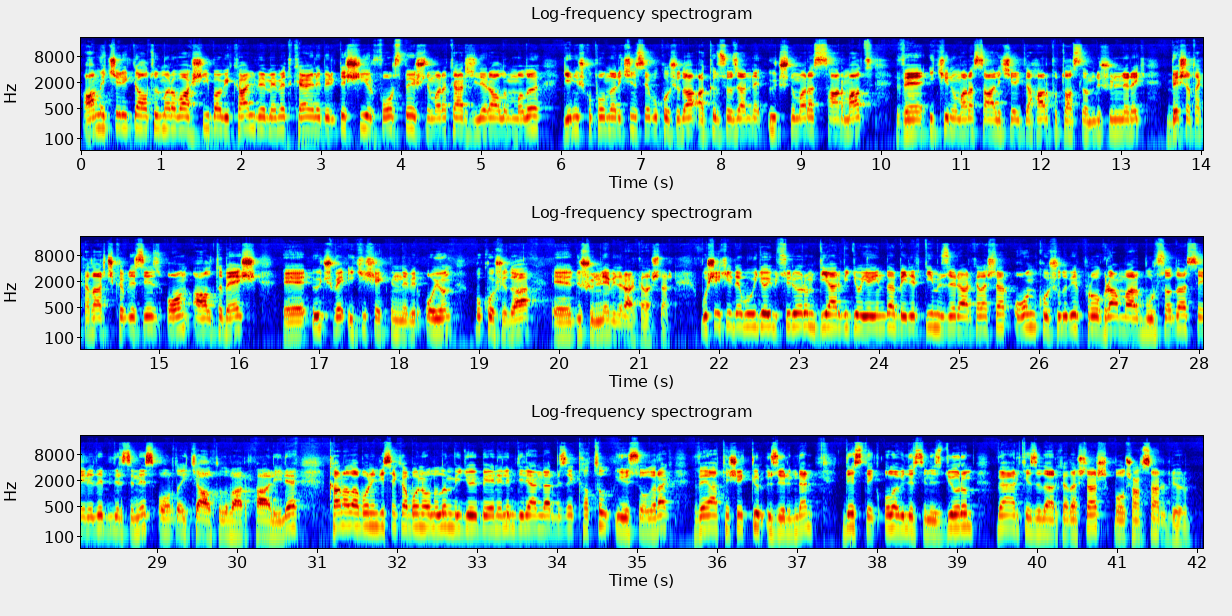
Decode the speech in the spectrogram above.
Ahmet Çelik'te 6 numara Vahşi Bavikal ve Mehmet Kaya ile birlikte Sheer Force 5 numara tercihleri alınmalı. Geniş kuponlar içinse bu koşuda Akın Sözen'le 3 numara Sarmat ve 2 numara Salih Çelik'le Harput Aslan'ı düşünülerek 5 ata kadar çıkabilirsiniz. 10, 6, 5, 3 ve 2 şeklinde bir oyun bu koşuda e, düşünülebilir arkadaşlar. Bu şekilde bu videoyu bitiriyorum. Diğer video yayında belirttiğim üzere arkadaşlar 10 koşulu bir program var Bursa'da seyredebilirsiniz. Orada 2 altılı var haliyle. Kanala abone değilsek abone olalım. Videoyu beğenelim. Dileyenler bize katıl üyesi olarak veya teşekkür üzerinden destek olabilirsiniz diyorum. Ve herkese de arkadaşlar bol şanslar diliyorum.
